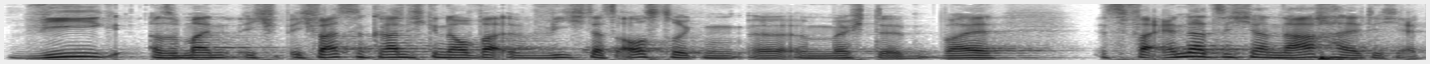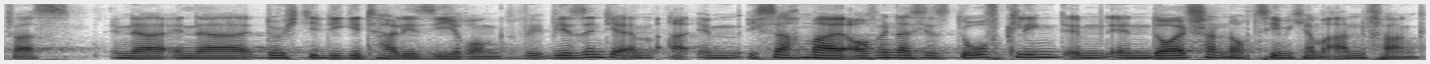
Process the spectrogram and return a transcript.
Wie, also mein, ich, ich weiß noch gar nicht genau, wie ich das ausdrücken äh, möchte, weil es verändert sich ja nachhaltig etwas in der, in der, durch die Digitalisierung. Wir sind ja im, im ich sag mal, auch wenn das jetzt doof klingt, im, in Deutschland noch ziemlich am Anfang.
